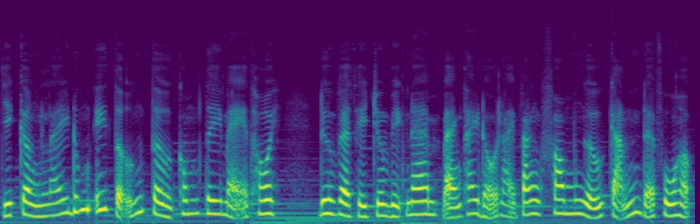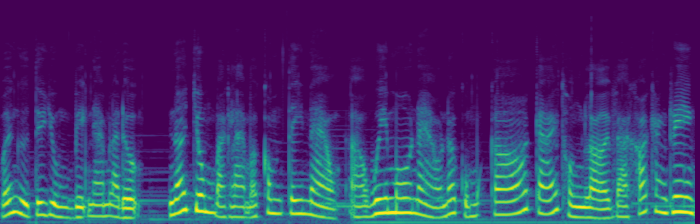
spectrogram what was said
chỉ cần lấy đúng ý tưởng từ công ty mẹ thôi. Đưa về thị trường Việt Nam, bạn thay đổi lại văn phong, ngữ cảnh để phù hợp với người tiêu dùng Việt Nam là được. Nói chung bạn làm ở công ty nào ở quy mô nào nó cũng có cái thuận lợi và khó khăn riêng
